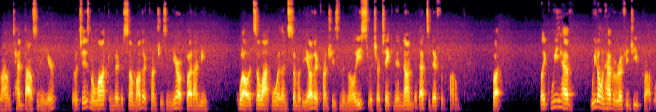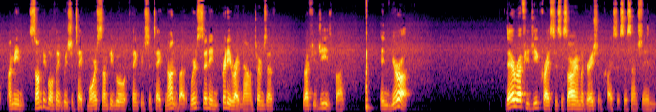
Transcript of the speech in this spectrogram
around ten thousand a year which isn't a lot compared to some other countries in Europe. But I mean, well, it's a lot more than some of the other countries in the Middle East, which are taking in none. But that's a different problem. But like we have, we don't have a refugee problem. I mean, some people think we should take more. Some people think we should take none. But we're sitting pretty right now in terms of refugees. But in Europe, their refugee crisis is our immigration crisis essentially, and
